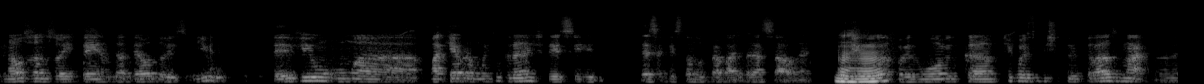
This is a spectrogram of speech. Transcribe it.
final dos anos 80 até o 2000, teve um- uma, uma quebra muito grande desse, dessa questão do trabalho braçal, né? Uhum. Foi o homem do campo que foi substituído pelas máquinas, né?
